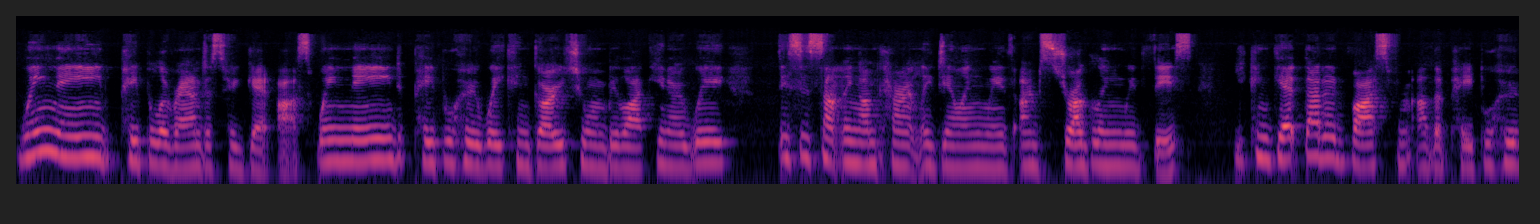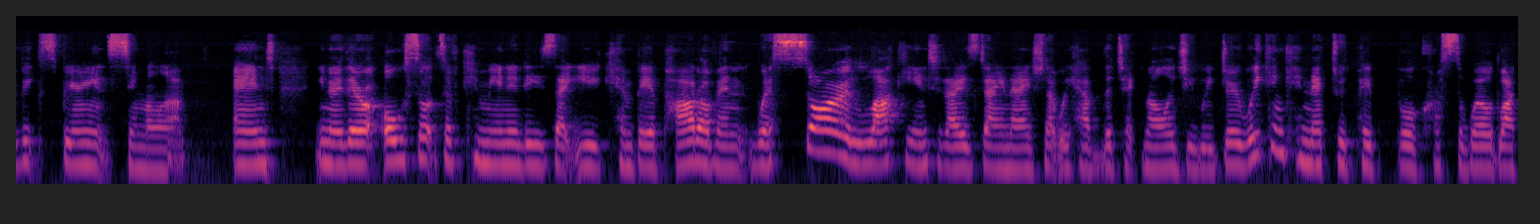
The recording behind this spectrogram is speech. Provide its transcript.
we need people around us who get us. We need people who we can go to and be like, you know, we this is something I'm currently dealing with. I'm struggling with this. You can get that advice from other people who've experienced similar. And, you know, there are all sorts of communities that you can be a part of. And we're so lucky in today's day and age that we have the technology we do. We can connect with people across the world like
